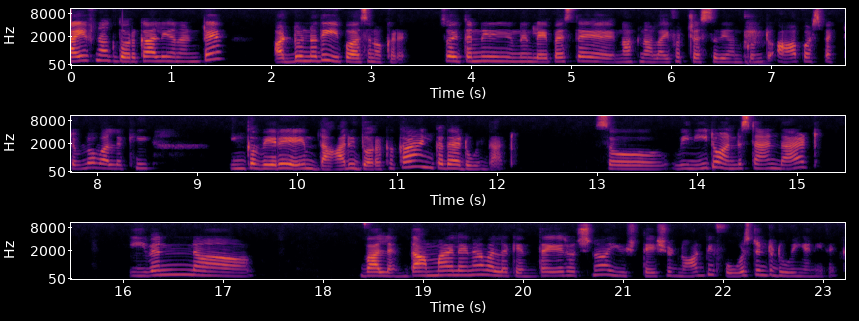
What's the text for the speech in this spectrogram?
లైఫ్ నాకు దొరకాలి అని అంటే అడ్డున్నది ఈ పర్సన్ ఒక్కడే. సో ఇతన్ని నేను లేపేస్తే నాకు నా లైఫ్ వచ్చేస్తుంది అనుకుంటూ ఆ పర్స్పెక్టివ్లో వాళ్ళకి ఇంకా వేరే ఏం దారి దొరకక ఇంకా they are doing that so we need to understand that even వాళ్ళు ఎంత అమ్మాయిలైనా వాళ్ళకి ఎంత ఏజ్ వచ్చినా you they should not be forced into doing anything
